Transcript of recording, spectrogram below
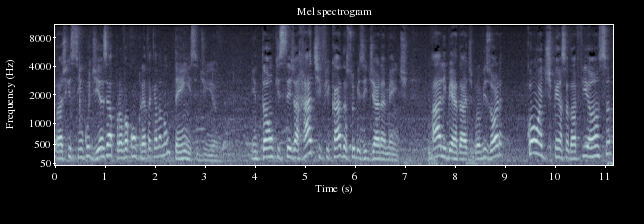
Eu acho que cinco dias é a prova concreta que ela não tem esse dinheiro. Então, que seja ratificada subsidiariamente a liberdade provisória com a dispensa da fiança.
